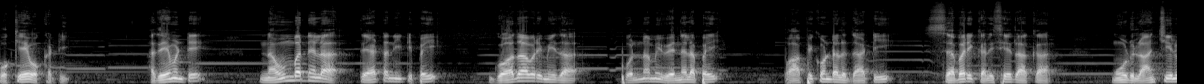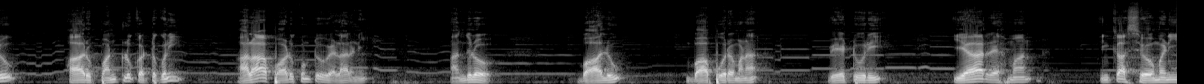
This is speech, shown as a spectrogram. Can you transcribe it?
ఒకే ఒక్కటి. అదేమంటే నవంబర్ నెల తేట నీటిపై గోదావరి మీద పొన్నమి వెన్నెలపై పాపికొండలు దాటి శబరి కలిసేదాకా మూడు లాంచీలు ఆరు పంట్లు కట్టుకుని అలా పాడుకుంటూ వెళ్ళాలని అందులో బాలు బాపురమణ వేటూరి ఏఆర్ రెహమాన్ ఇంకా శివమణి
